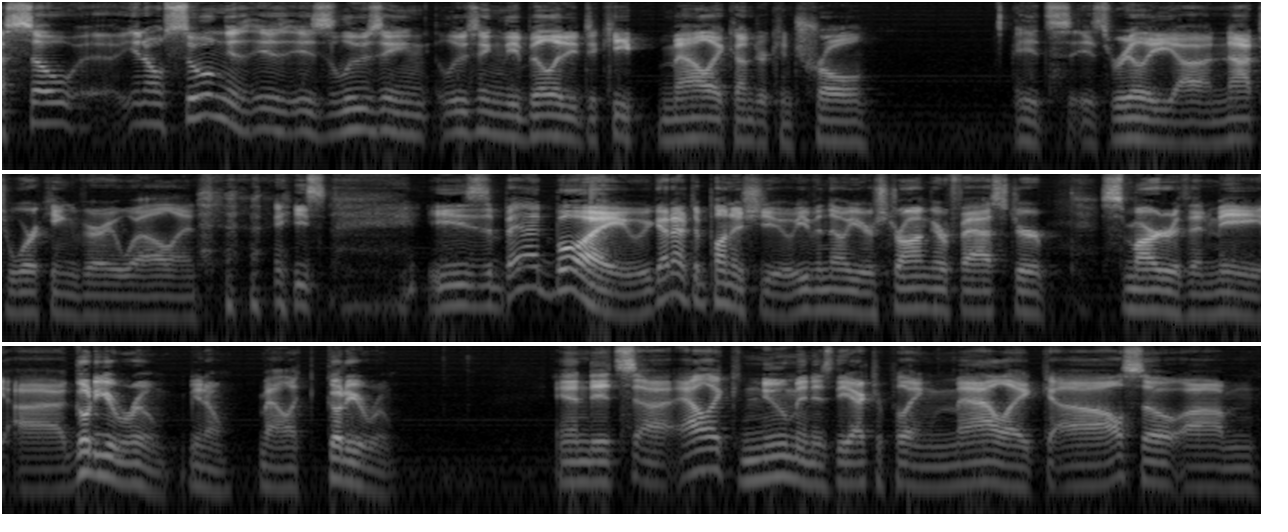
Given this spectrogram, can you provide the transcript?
Yeah, so uh, you know, Soong is, is, is losing losing the ability to keep Malik under control. It's it's really uh, not working very well, and he's he's a bad boy. We're gonna have to punish you, even though you're stronger, faster, smarter than me. Uh, go to your room, you know, Malik. Go to your room. And it's uh, Alec Newman is the actor playing Malik. Uh, also, um,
